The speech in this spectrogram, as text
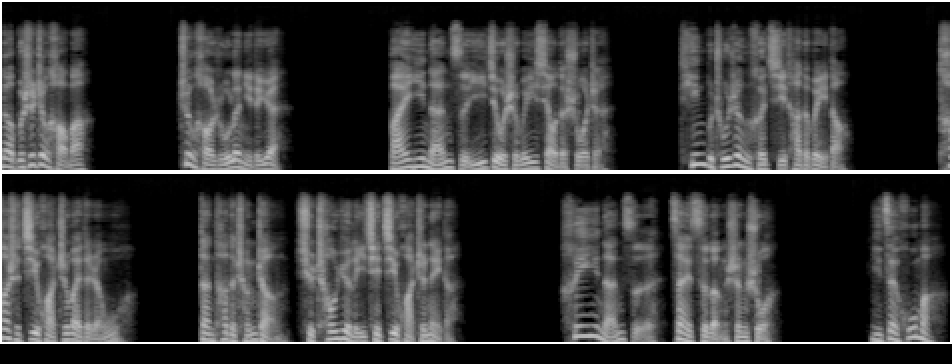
那不是正好吗？正好如了你的愿。”白衣男子依旧是微笑的说着，听不出任何其他的味道。他是计划之外的人物，但他的成长却超越了一切计划之内的。黑衣男子再次冷声说：“你在乎吗？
